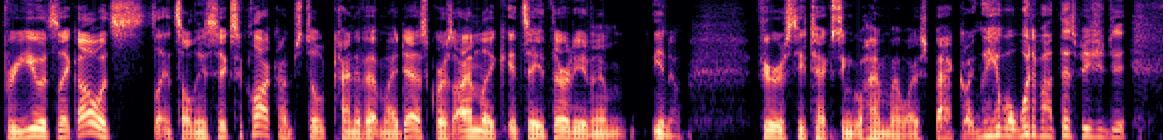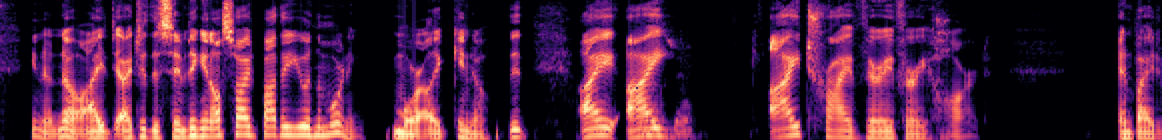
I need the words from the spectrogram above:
for you it's like oh it's it's only six o'clock. I'm still kind of at my desk, whereas I'm like it's eight thirty and I'm you know furiously texting behind my wife's back, going yeah, well what about this? We should do you know no I I do the same thing, and also I'd bother you in the morning more like you know it, I I Gotcha. I try very, very hard. And by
